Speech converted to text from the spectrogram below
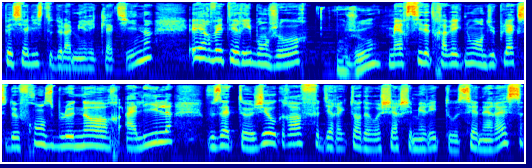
spécialiste de l'Amérique latine. Et Hervé Théry, bonjour. Bonjour. Merci d'être avec nous en duplex de France Bleu Nord à Lille. Vous êtes géographe, directeur de recherche émérite au CNRS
